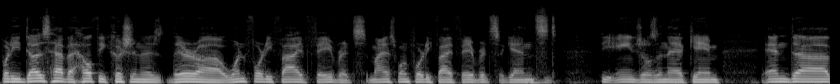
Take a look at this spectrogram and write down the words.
but he does have a healthy cushion. As they're uh, 145 favorites, minus 145 favorites against mm-hmm. the Angels in that game, and uh,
